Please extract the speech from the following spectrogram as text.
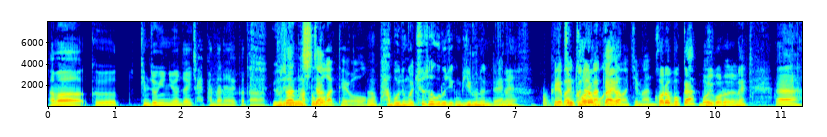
아마 그 김종인 위원장이 잘 판단해야 할 거다. 부산 바쁜 시장. 것 같아요. 어? 다 모든 걸 추석으로 지금 미루는데 네. 그래봐야 걸어볼까요? 남았지만. 걸어볼까? 뭘 걸어요? 네. 아,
